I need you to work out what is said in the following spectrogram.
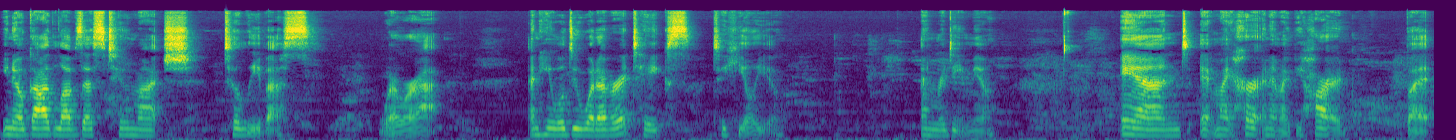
you know, God loves us too much to leave us where we're at. And he will do whatever it takes to heal you and redeem you and it might hurt and it might be hard, but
